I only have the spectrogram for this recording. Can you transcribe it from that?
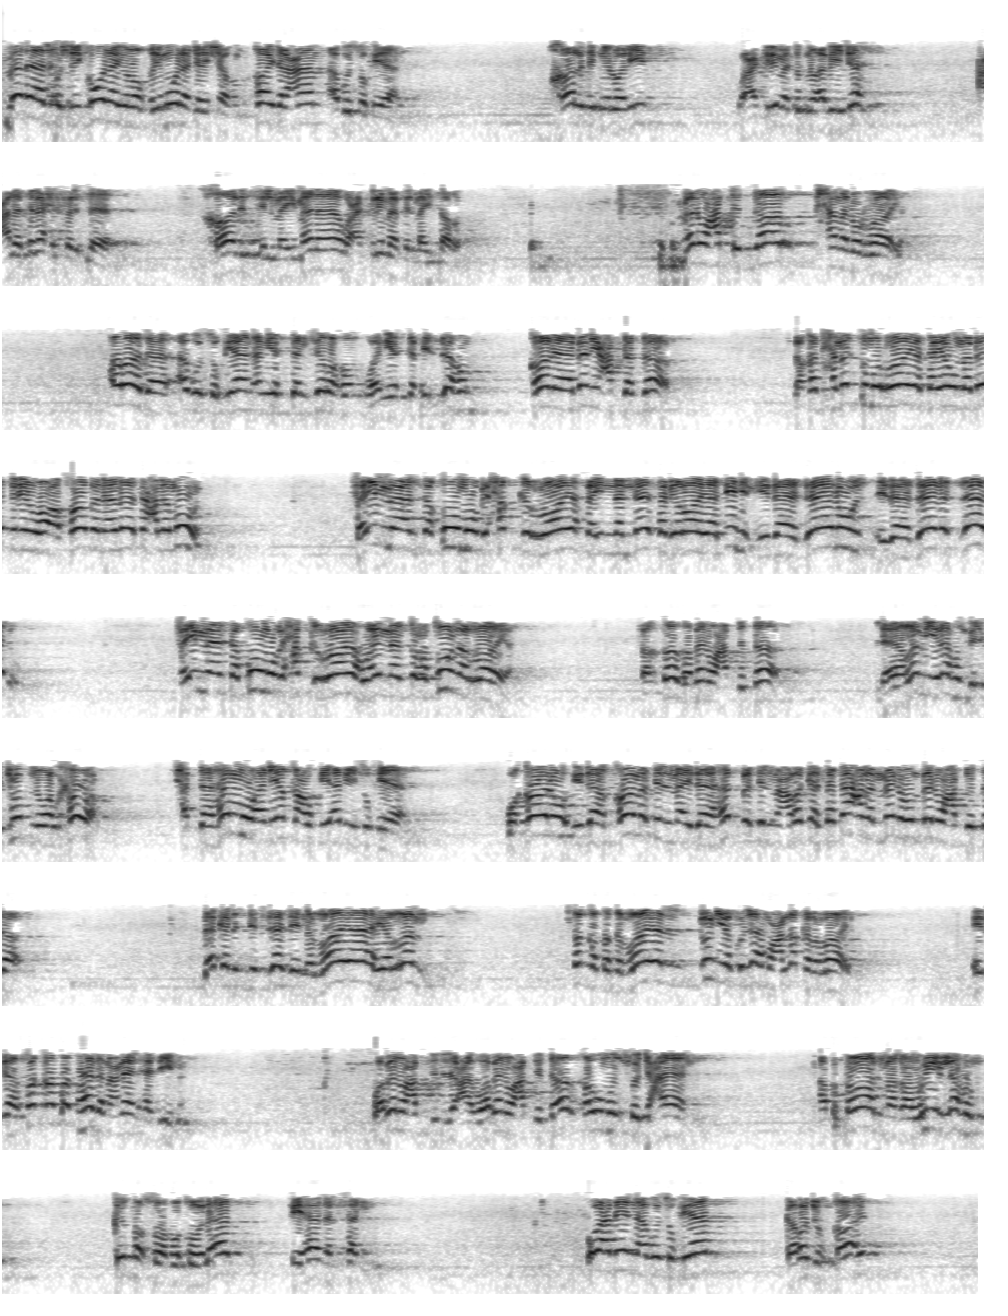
بدأ المشركون ينظمون جيشهم؟ القائد العام أبو سفيان خالد بن الوليد وعكرمة بن أبي جهل على سلاح الفرسان. خالد في الميمنة وعكرمة في الميسرة. بنو عبد الدار حملوا الراية. أراد أبو سفيان أن يستنفرهم وأن يستفزهم. قال يا بني عبد الدار لقد حملتم الراية يوم بدر وأصابنا ما تعلمون. فإما أن تقوموا بحق الراية فإن الناس براياتهم إذا زالوا إذا زالت زالوا. فإما أن تقوموا بحق الراية وإما أن تعطونا الراية. فاغتاظ بنو عبد الدار. لا رمي لهم بالجبن والخور حتى هموا أن يقعوا في أبي سفيان. وقالوا إذا قامت الم... إذا هبت المعركة ستعلم من هم بنو عبد الدار. ده كان استفزاز إن الراية هي الرمي. سقطت الراية الدنيا كلها معلقة بالراية. إذا سقطت هذا معناه الهزيمة. وبنو عبد وبنو عبد الدار قوم شجعان. أبطال مغاوير لهم قصص وبطولات في هذا الفن. وبعدين أبو سفيان كرجل قائد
